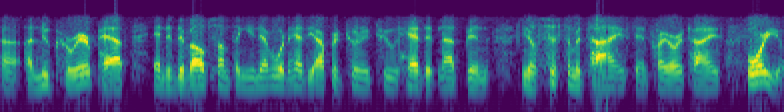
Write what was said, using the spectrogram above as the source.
uh, a new career path and to develop something you never would have had the opportunity to had it not been you know systematized and prioritized for you.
